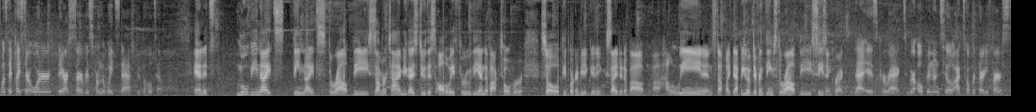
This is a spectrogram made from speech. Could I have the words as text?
Once they place their order, they are serviced from the wait staff through the hotel. And it's movie nights, theme nights throughout the summertime. You guys do this all the way through the end of October, so people are going to be getting excited about uh, Halloween and stuff like that. But you have different themes throughout the season, correct? That is correct. We're open until October 31st.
